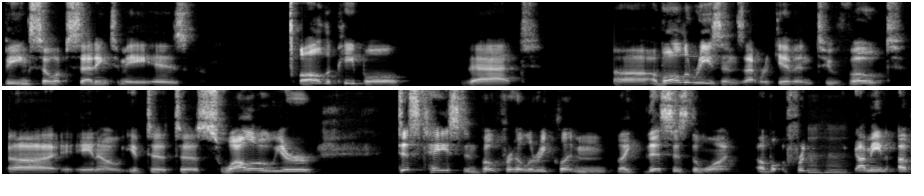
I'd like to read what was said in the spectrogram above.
being so upsetting to me is all the people that uh, of all the reasons that were given to vote, uh, you know, to to swallow your distaste and vote for Hillary Clinton, like this is the one. Of, for, mm-hmm. I mean, of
